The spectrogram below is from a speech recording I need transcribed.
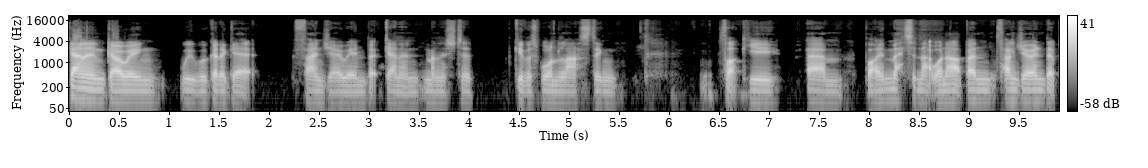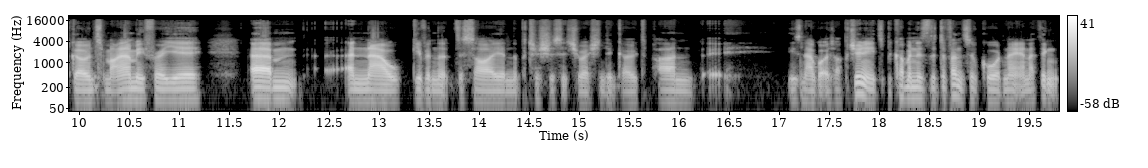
Gannon going. We were going to get Fangio in, but Gannon managed to give us one lasting fuck you um, by messing that one up, and Fangio ended up going to Miami for a year. Um, and now, given that Desai and the Patricia situation didn't go to plan, eh, he's now got his opportunity to become in as the defensive coordinator. And I think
